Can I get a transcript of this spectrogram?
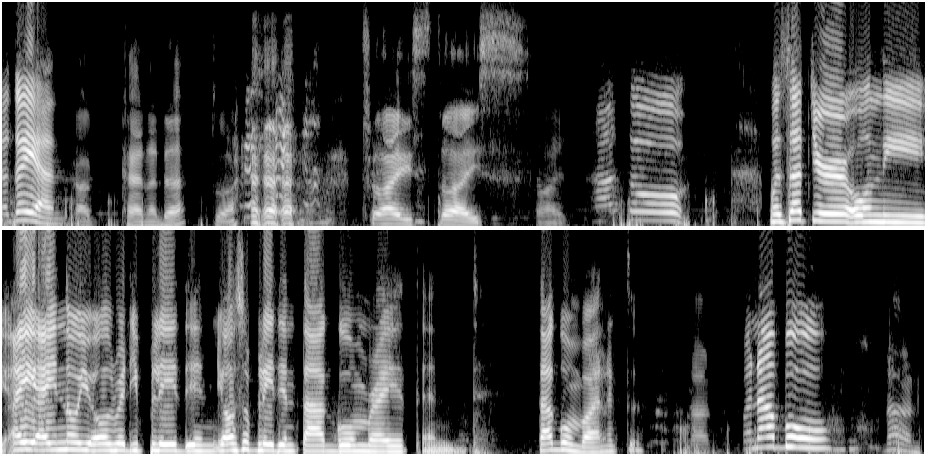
Cagayan. Canada? twi- twice, twice. Right. Ah, so was that your only I I know you already played in you also played in Tagum, right? And Tagum ba? Nagtu Nan. Manabo. Nan.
